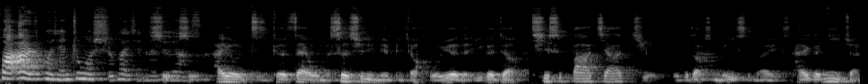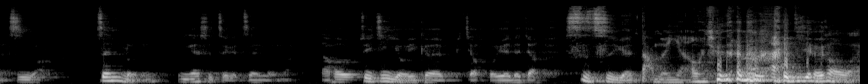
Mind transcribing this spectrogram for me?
花二十块钱中个十块钱的这样子。是是，还有几个在我们社区里面比较活跃的，一个叫七十八加九，我不知道什么意思，蛮有意思。还有一个逆转之王真龙，应该是这个真龙嘛。然后最近有一个比较活跃的叫四次元大门牙，我觉得那个 ID 很好玩。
